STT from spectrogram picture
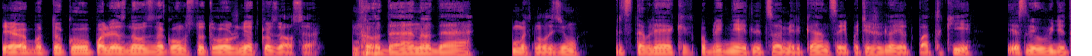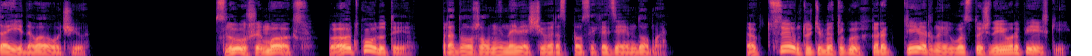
«Я бы от такого полезного знакомства тоже не отказался». «Ну да, ну да», — хмыкнул Изюм, представляя, как побледнеет лицо американца и потяжелеют подки, если увидит Аида воочию. «Слушай, Макс, откуда ты?» — продолжил ненавязчивые расспросы хозяин дома. «Акцент у тебя такой характерный, восточноевропейский».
